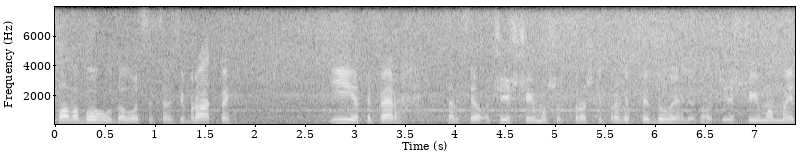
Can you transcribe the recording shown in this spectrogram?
слава Богу, вдалося це зібрати. І тепер це все очищуємо, щоб трошки привести до вигляду. Очищуємо ми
